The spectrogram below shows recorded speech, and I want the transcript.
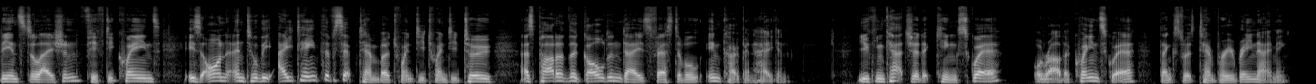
The installation, 50 Queens, is on until the 18th of September 2022 as part of the Golden Days Festival in Copenhagen. You can catch it at King Square, or rather Queen Square, thanks to its temporary renaming.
